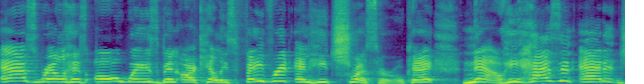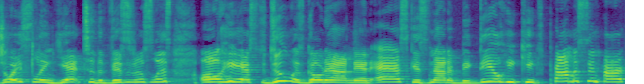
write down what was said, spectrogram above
Azriel has always been R. Kelly's favorite and he trusts her, okay? Now, he hasn't added Joycelyn yet to the visitors list. All he has to do is go down there and ask. It's not a big deal. He keeps promising her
